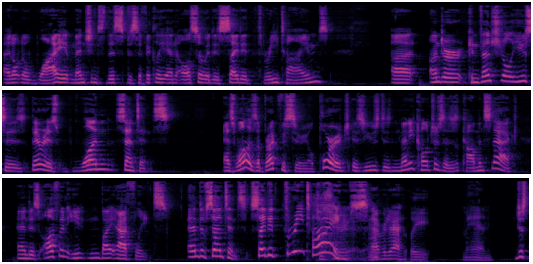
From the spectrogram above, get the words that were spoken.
I don't know why it mentions this specifically, and also it is cited three times. Uh, under conventional uses, there is one sentence. As well as a breakfast cereal, porridge is used in many cultures as a common snack and is often eaten by athletes. End of sentence. Cited three times. Average athlete, man. Just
